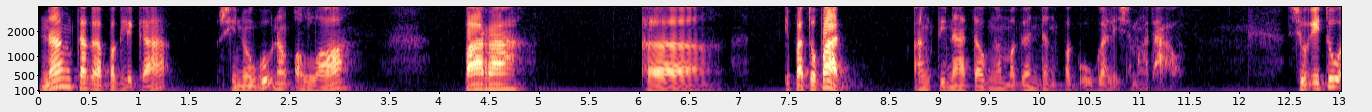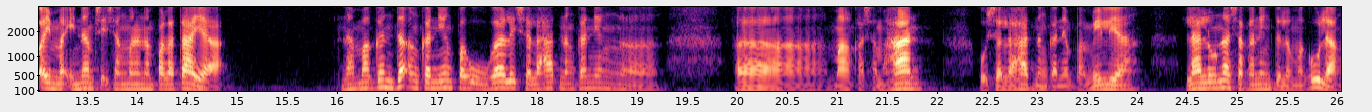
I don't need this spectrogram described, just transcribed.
ng tagapaglikha, sinugo ng Allah para ah, ipatupad ang tinatawag ng magandang pag-ugali sa mga tao. So ito ay mainam sa isang mananampalataya na maganda ang kaniyang pag-uugali sa lahat ng kaniyang ah, ah, mga kasamahan o sa lahat ng kaniyang pamilya, lalo na sa kaniyang dalawang magulang.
